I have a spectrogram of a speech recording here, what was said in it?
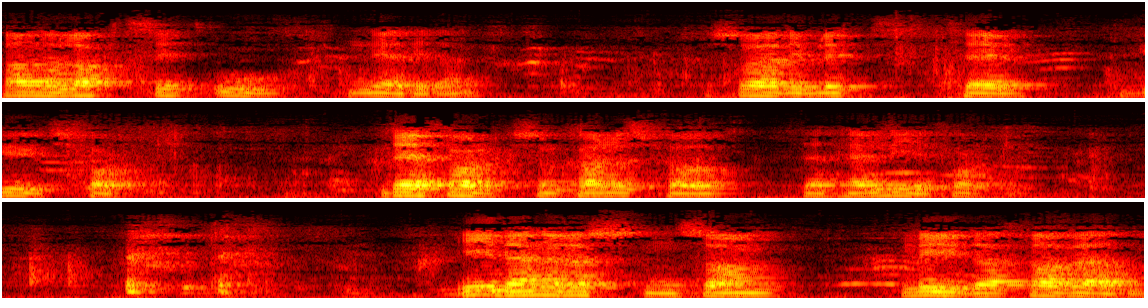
Han har lagt sitt ord ned i dem, og så er de blitt til Guds folk, det folk som kalles for det hellige folket. I denne røsten som lyder fra verden,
